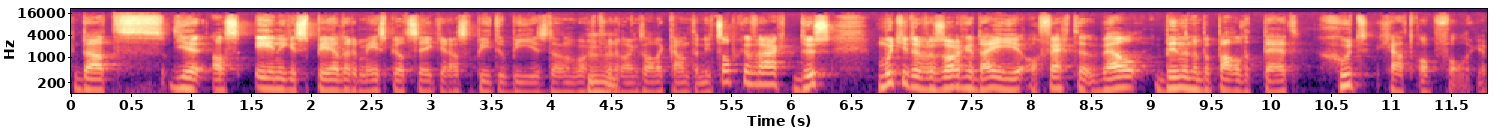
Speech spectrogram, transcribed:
dat je als enige speler meespeelt, zeker als het B2B is, dan wordt er langs alle kanten iets opgevraagd. Dus moet je ervoor zorgen dat je je offerte wel binnen een bepaalde tijd goed gaat opvolgen.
